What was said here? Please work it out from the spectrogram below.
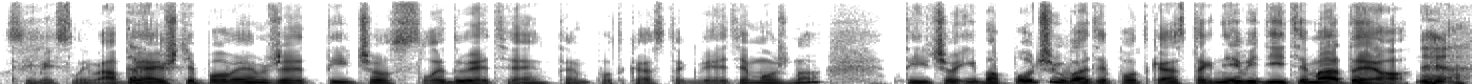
si myslím. A tak. ja ešte poviem, že tí, čo sledujete ten podcast, tak viete možno. Tí, čo iba počúvate podcast, tak nevidíte Mateo. Ja.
